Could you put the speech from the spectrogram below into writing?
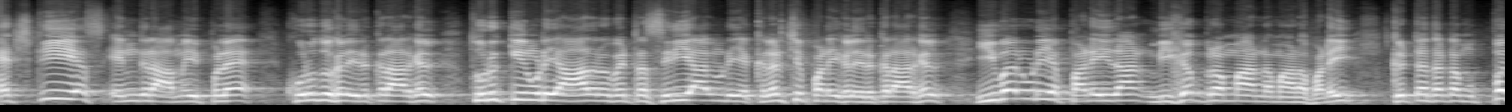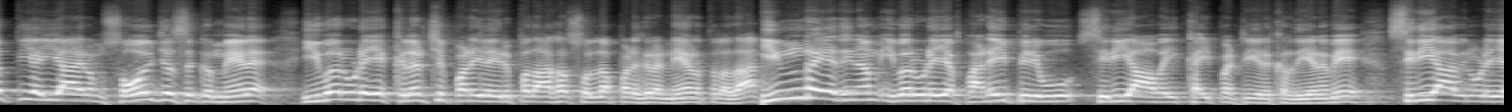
ஹெச்டிஎஸ் என்கிற அமைப்பில் குருதுகள் இருக்கிறார்கள். துருக்கியினுடைய ஆதரவு பெற்ற சிரியாவினுடைய கிளர்ச்சி படைகள் இருக்கிறார்கள். இவருடைய படைதான் மிக பிரம்மாண்டமான படை. கிட்டத்தட்ட முப்பத்தி ஐயாயிரம் சோல்ஜர்ஸுக்கு மேலே இவருடைய கிளர்ச்சி படையில் இருப்பதாக சொல்லப்படுகிற நேரத்தில் தான் இன்றைய தினம் இவருடைய படைப்பிரிவு சிரியாவை கைப்பற்றி இருக்கிறது எனவே சிரியாவினுடைய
